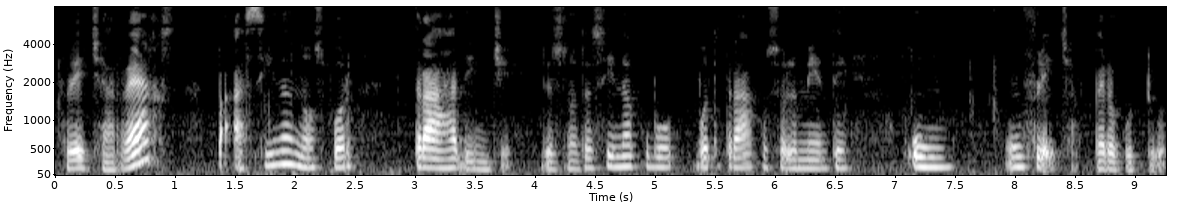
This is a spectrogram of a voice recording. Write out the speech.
flecha rechts, así nos por traja dinche. Dus no te así como bota trajo solamente un, um flecha para o tour.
